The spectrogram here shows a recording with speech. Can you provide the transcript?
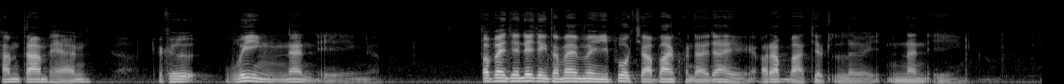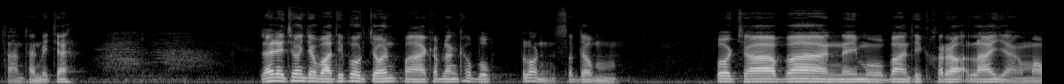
ทำตามแผนก็คือวิ่งนั่นเองนะครับเพราะเป็นเช่นนี้จึงทำให้ไม่มีพวกชาวบ้านคนใดได้ รับบาดเจ็บเลยนั่นเองตามทันไหมจ๊ะ และในช่วงจังหวะที่พวกโจรป่ากำลังเข้าบุกปล้นสะดม พวกชาวบ้านในหมู่บ้านที่เคราะห์ร้ายอย่างเมา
